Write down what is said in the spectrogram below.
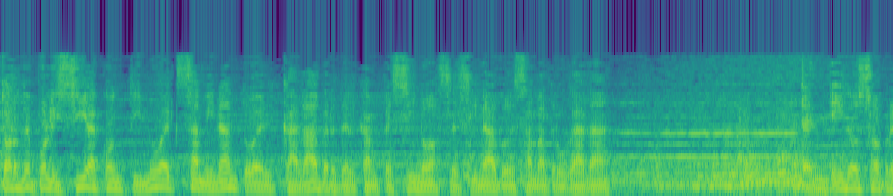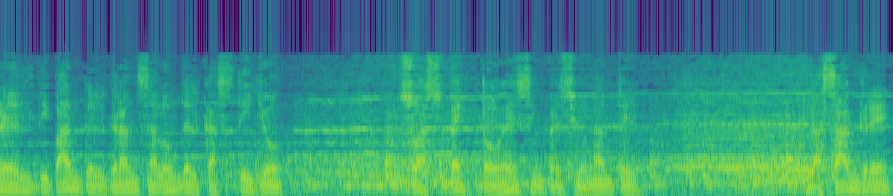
inspector de policía continúa examinando el cadáver del campesino asesinado esa madrugada. Tendido sobre el diván del gran salón del castillo, su aspecto es impresionante. La sangre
